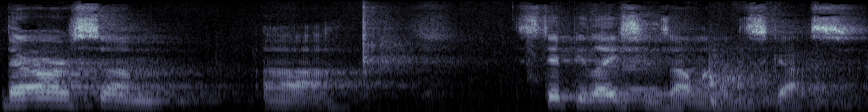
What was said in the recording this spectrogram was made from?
there are some uh, stipulations I want to discuss.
